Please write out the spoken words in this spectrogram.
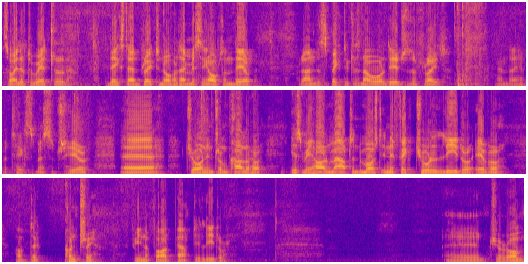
so I'll have to wait till the next ad break to know what I'm missing out on there. But on the spectacles now, old age is it right? And I have a text message here. Uh, Joan in Dromcollogher is Micheál Martin the most ineffectual leader ever of the country, Fianna Fáil party leader. Uh, Jerome.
